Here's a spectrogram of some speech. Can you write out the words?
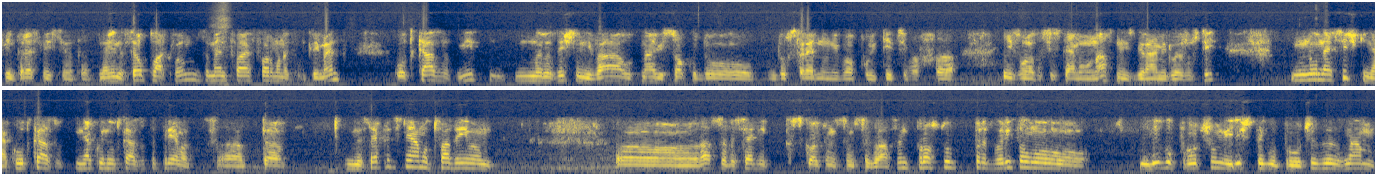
в интерес на истината. Нали, не се оплаквам, за мен това е форма на комплимент. Отказват ми на различни нива, от най-високо до, до средно ниво политици в а, изборната система у нас, на избираеми длъжности. Но не всички, някои отказват. Някои не отказват да приемат. А, та, не се притеснявам от това да имам раз събеседник, с който не съм съгласен. Просто предварително или го проучвам, или ще го проуча, за да знам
